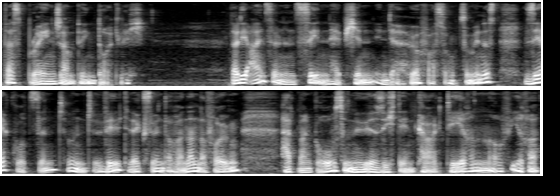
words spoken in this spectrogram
das Brainjumping deutlich. Da die einzelnen Szenenhäppchen in der Hörfassung zumindest sehr kurz sind und wild wechselnd aufeinander folgen, hat man große Mühe, sich den Charakteren auf ihrer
